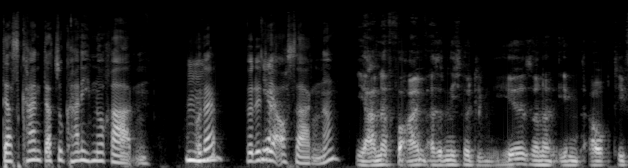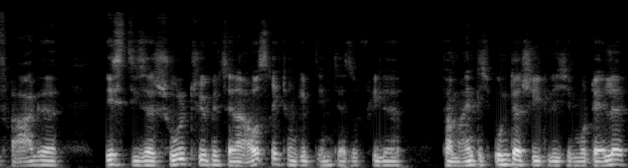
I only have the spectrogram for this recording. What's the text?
Das kann, dazu kann ich nur raten. Mhm. Oder? Würdet ja. ihr auch sagen, ne? Ja, na, vor allem, also nicht nur die Nähe, sondern eben auch die Frage, ist dieser Schultyp mit seiner Ausrichtung, gibt eben ja so viele vermeintlich unterschiedliche Modelle,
